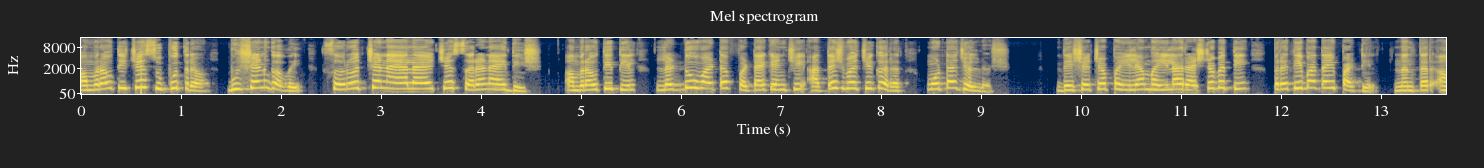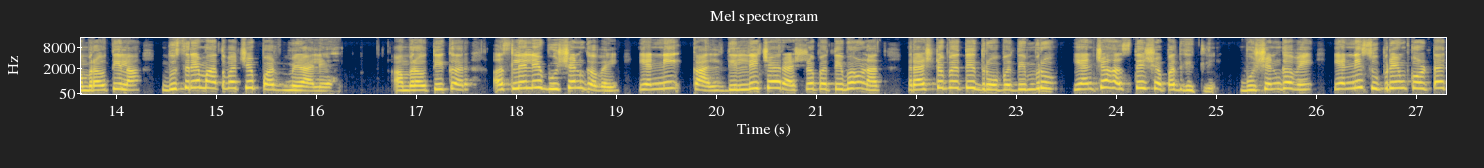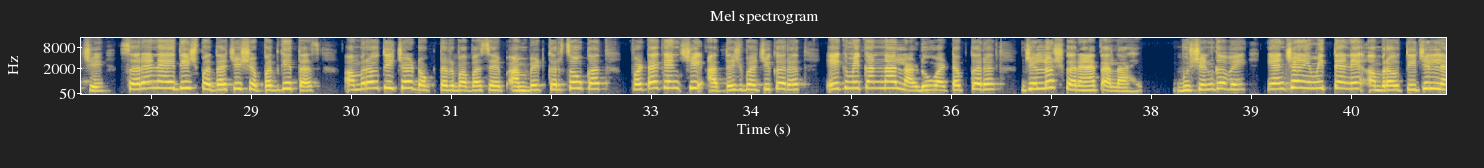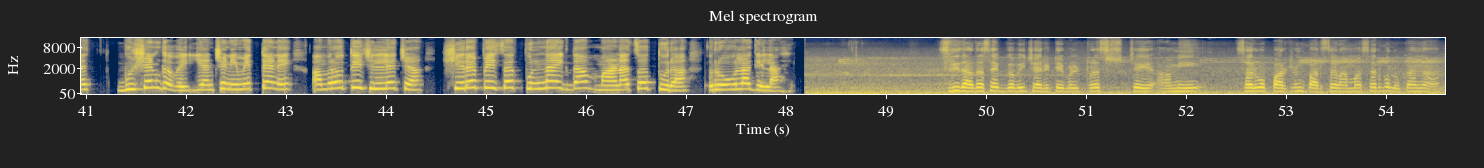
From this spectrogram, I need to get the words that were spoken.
अमरावतीचे सुपुत्र भूषण गवई सर्वोच्च न्यायालयाचे सरन्यायाधीश. अमरावतीतील लड्डू वाटप फटाक्यांची आतिषबाजी करत मोठा जल्लोष. देशाच्या पहिल्या महिला राष्ट्रपती प्रतिभाताई पाटील. नंतर अमरावतीला दुसरे महत्त्वाचे पद मिळाले आहे. अमरावतीकर असलेले भूषण गवई यांनी काल दिल्लीच्या राष्ट्रपती भवनात राष्ट्रपती द्रौपदी मुर्मू यांच्या हस्ते शपथ घेतली. भूषण गवे यांनी सुप्रीम कोर्टाचे सरन्यायाधीश पदाची शपथ घेताच अमरावतीच्या डॉक्टर बाबासाहेब आंबेडकर चौकात फटाक्यांची आतिषबाजी करत एकमेकांना लाडू वाटप करत जल्लोष करण्यात आला आहे. भूषण गवई यांच्या निमित्ताने अमरावती जिल्ह्यात भूषण गवई यांच्या निमित्ताने अमरावती जिल्ह्याच्या शिरपेचात पुन्हा एकदा मानाचा तुरा रोवला गेला आहे. श्री दादासाहेब गवई चॅरिटेबल ट्रस्टचे आम्ही सर्व पार्ट अँड पार्सल आम्हा सर्व लोकांना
